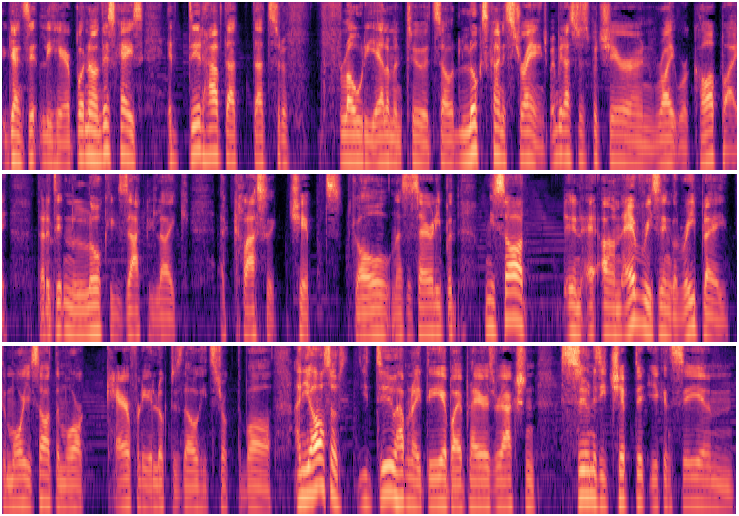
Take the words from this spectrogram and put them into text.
against Italy here. But no, in this case, it did have that that sort of floaty element to it, so it looks kind of strange. Maybe that's just what Shearer and Wright were caught by that it didn't look exactly like a classic chipped goal necessarily. But when you saw it in on every single replay, the more you saw it, the more carefully it looked as though he'd struck the ball. And you also you do have an idea by a player's reaction. As soon as he chipped it, you can see him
